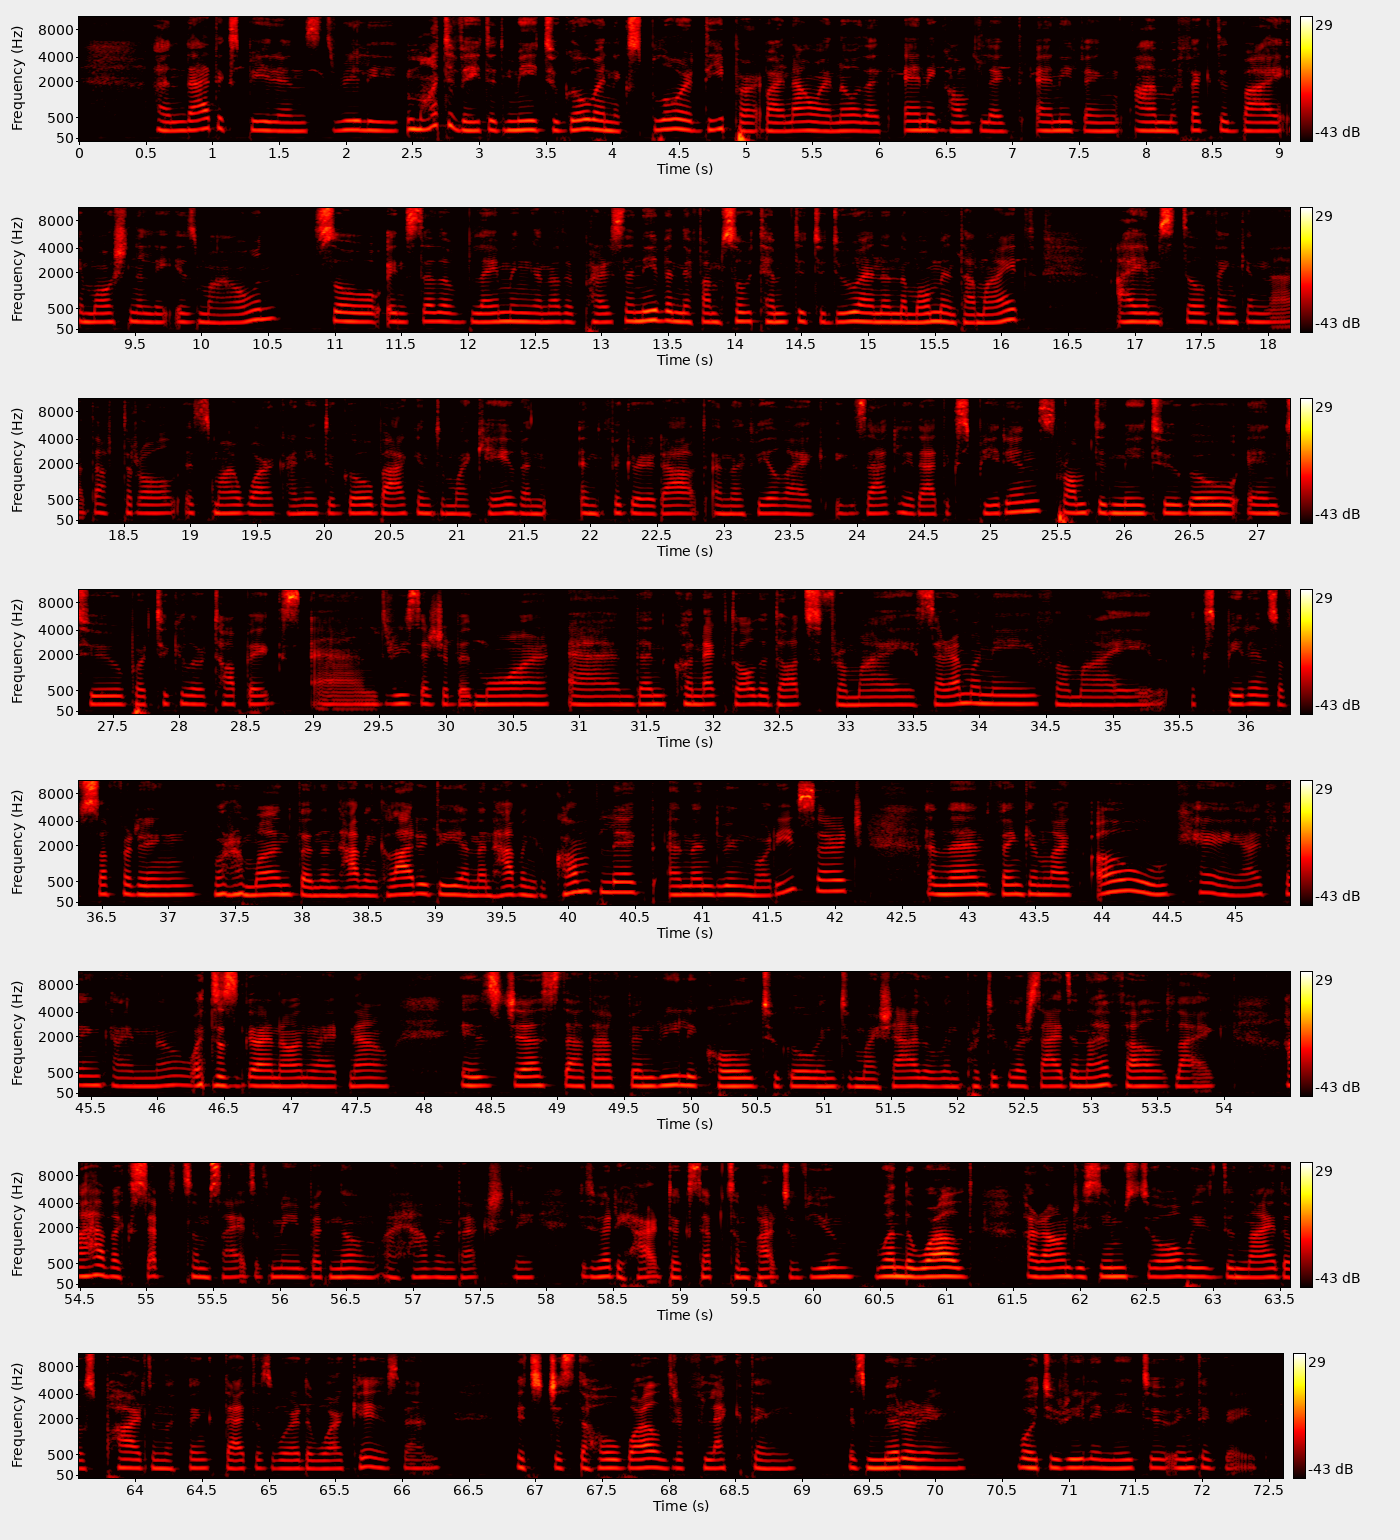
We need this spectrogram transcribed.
And that experience really motivated me to go and explore deeper. By now, I know that any conflict, anything I'm affected by emotionally is my own. So instead of blaming another person, even if I'm so tempted to do, and in the moment I might, I am still thinking that after all, it's my work. I need to go back into my cave and and figure it out. And I feel like exactly that experience prompted me to go into particular topics and research a bit more and then connect all the dots from my ceremony, from my experience of suffering for a month, and then having clarity, and then having a conflict, and then doing more research, and then thinking, like, oh, okay, I think I know what is going on right now. It's just that I've been really called to go into my shadow in particular sides, and I felt like I have accepted some sides of me, but no, I haven't actually. It's very hard to accept some parts of you when the world around you seems to always deny those parts, and I think that is where the work is. And it's just the whole world reflecting, is mirroring what you really need to integrate.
